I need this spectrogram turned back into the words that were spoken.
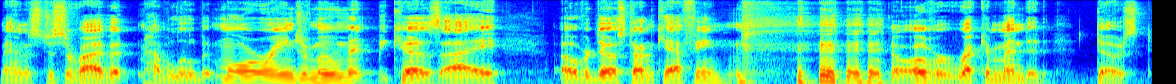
managed to survive it, have a little bit more range of movement because I overdosed on caffeine, over recommended dosed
